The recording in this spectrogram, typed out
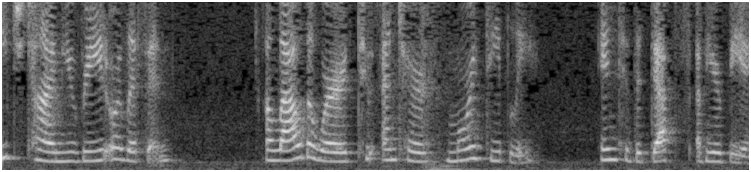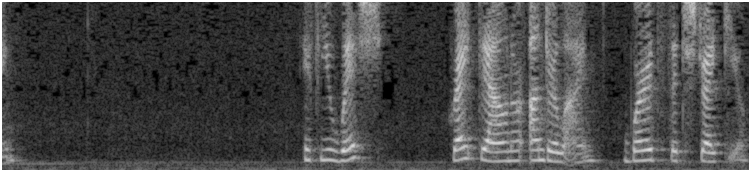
Each time you read or listen, allow the word to enter more deeply into the depths of your being. If you wish, write down or underline words that strike you.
